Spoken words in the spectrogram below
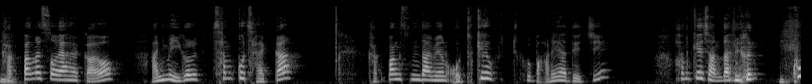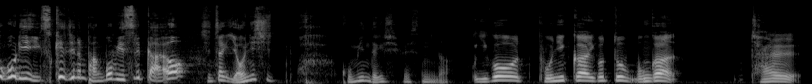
음. 각방을 써야 할까요? 아니면 이걸 참고 잘까? 각방 쓴다면 어떻게 말해야 되지? 함께 잔다면 코골이에 익숙해지는 방법이 있을까요? 진짜 연희 씨 와, 고민 되게 시겠습니다. 이거 보니까 이것도 뭔가 잘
